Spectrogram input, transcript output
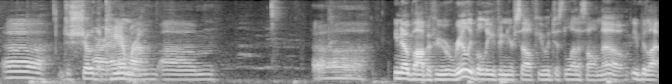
Buddy. Uh, Just show the all right, camera. hold. Um. Uh, You know, Bob, if you really believed in yourself, you would just let us all know. You'd be like,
